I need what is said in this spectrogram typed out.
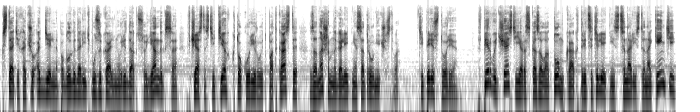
Кстати, хочу отдельно поблагодарить музыкальную редакцию Яндекса, в частности тех, кто курирует подкасты, за наше многолетнее сотрудничество. Теперь история. В первой части я рассказал о том, как 30-летний сценарист Иннокентий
